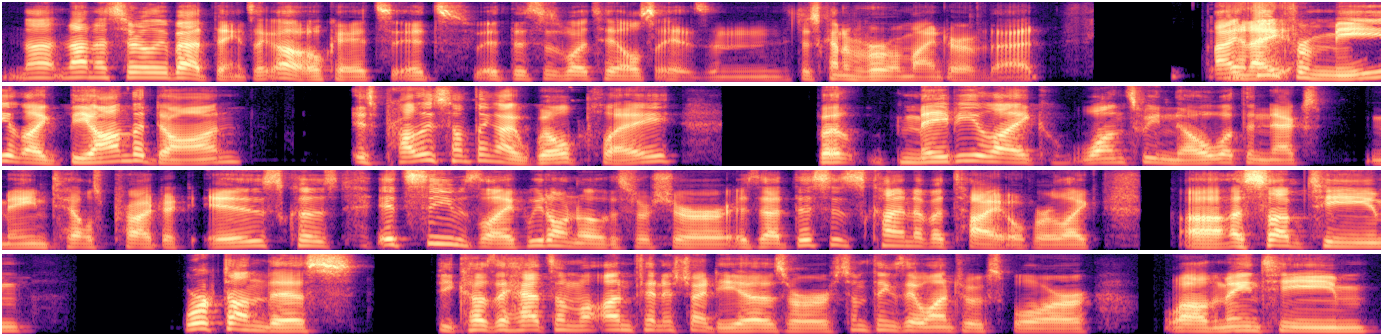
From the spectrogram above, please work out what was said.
not not necessarily a bad thing. It's like oh okay, it's it's it, this is what Tales is, and just kind of a reminder of that. I And think I- for me, like Beyond the Dawn is probably something I will play, but maybe like once we know what the next main Tales project is, because it seems like we don't know this for sure, is that this is kind of a tie over. Like uh, a sub team worked on this, because they had some unfinished ideas or some things they wanted to explore, while the main team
